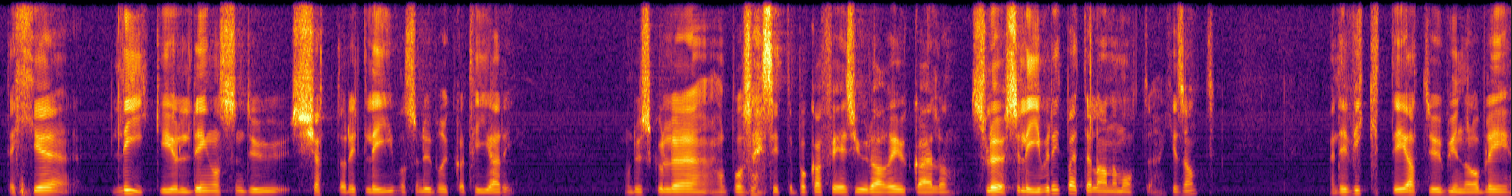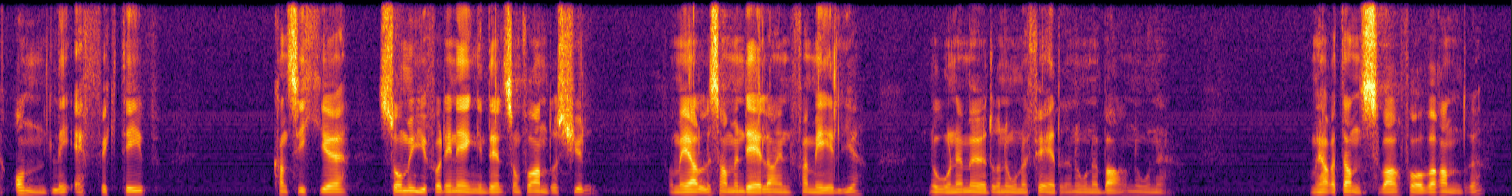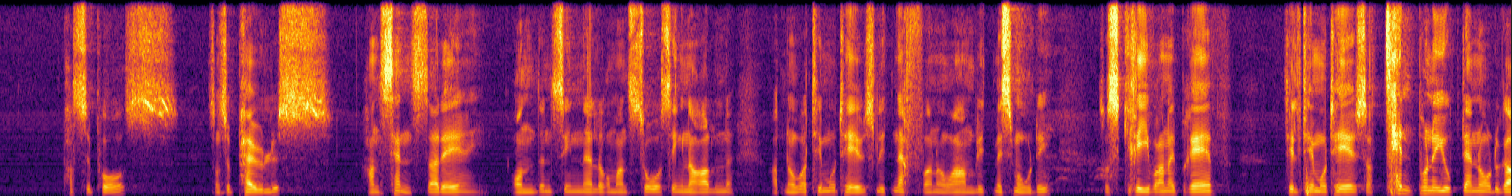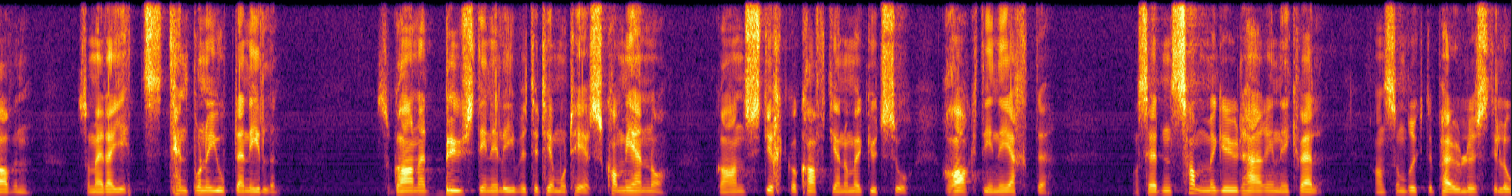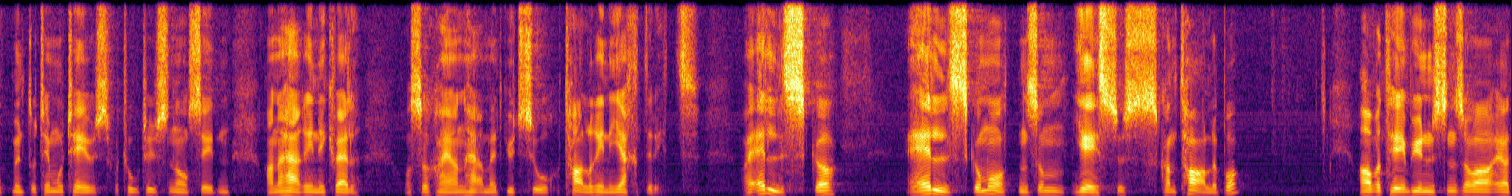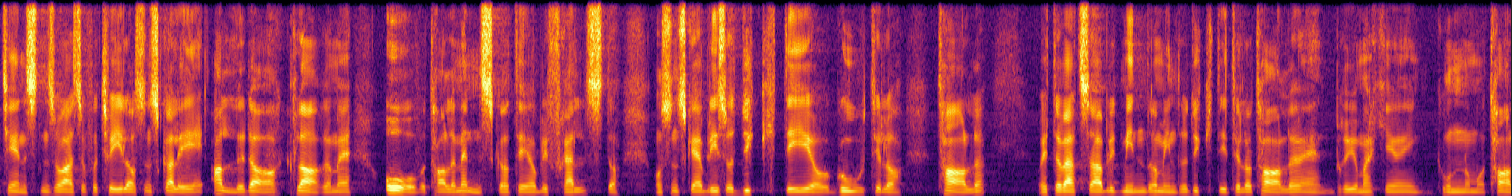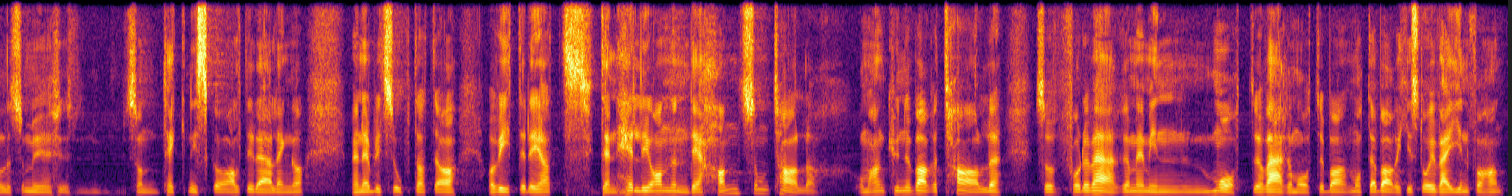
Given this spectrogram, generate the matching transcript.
Det er ikke likegyldig hvordan du skjøtter ditt liv, hvordan du bruker tida di. Om du skulle holdt på å si, sitte på kafé sju dager i uka eller sløse livet ditt på et eller annet måte. ikke sant? Men det er viktig at du begynner å bli åndelig effektiv. Kanskje ikke så mye for din egen del som for andres skyld. For vi er alle sammen del av en familie. Noen er mødre, noen er fedre, noen er barn. noen er... Vi har et ansvar for hverandre. Passe på oss. Sånn som Paulus. Han sensa det i ånden sin, eller om han så signalene, at nå var Timoteus litt nerfa, nå var han blitt mismodig. Så skriver han et brev til Timoteus og tenn på ny opp den nådegaven som er deg gitt. Tenn på ny opp den ilden. Så ga han et boost inn i livet til Timoteus. Kom igjen nå. Ga han styrke og kraft gjennom et gudsord rakt inn i hjertet. Og så er den samme Gud her inne i kveld. Han som brukte Paulus til å oppmuntre Timoteus for 2000 år siden. Han er her inne i kveld, og så er han her med et Guds ord. Taler inn i hjertet ditt. Og jeg elsker, jeg elsker måten som Jesus kan tale på. Av og til i begynnelsen var, ja, tjenesten så var jeg så fortvila. Hvordan skal jeg i alle dager klare med å overtale mennesker til å bli frelst? Og hvordan skal jeg bli så dyktig og god til å tale? Og Etter hvert så har jeg blitt mindre og mindre dyktig til å tale. Jeg bryr meg ikke i grunnen om å tale så mye sånn teknisk og alt det der lenger. Men jeg er blitt så opptatt av å vite det at Den hellige ånden, det er Han som taler. Om han kunne bare tale, så får det være med min måte å være måte. Måtte jeg bare ikke stå i veien for han.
